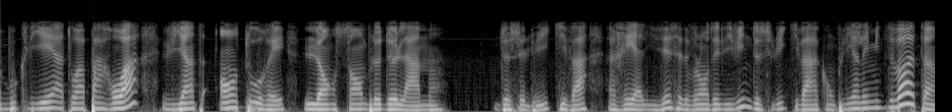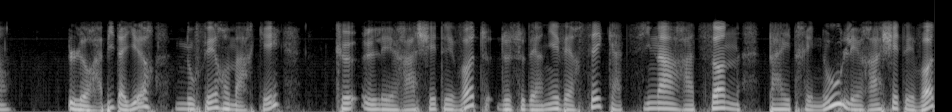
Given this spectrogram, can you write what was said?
bouclier à trois parois vient entourer l'ensemble de l'âme de celui qui va réaliser cette volonté divine, de celui qui va accomplir les mitzvot. Le rabbi d'ailleurs nous fait remarquer que les rachetevot de ce dernier verset, Katsina Ratson Taetrenu, les rachetevot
